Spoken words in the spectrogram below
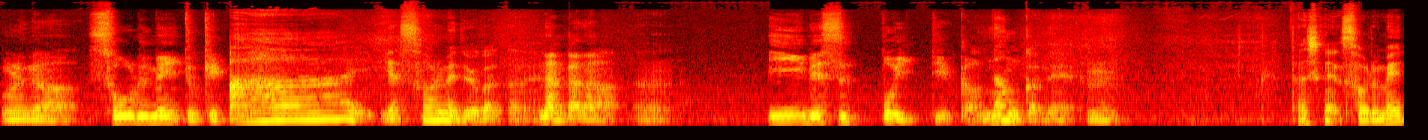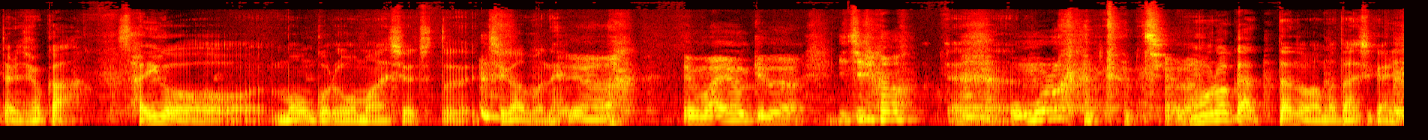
俺なソウルメイト結構。あーい。やソウルメイトよかったね。なんかなイーベスっぽいっていうか。うんなんかね。うん。確かにソウルメイトにしようか。最後モンゴル大回しはちょっと違うもんね。いやでも迷うけど一番うおもろかったっちゃな。おもろかったのはまあ確かに。うん。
